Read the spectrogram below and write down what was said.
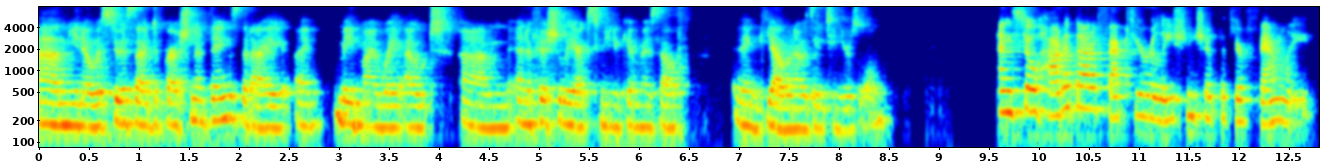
Um, you know, with suicide, depression, and things that I, I made my way out um, and officially excommunicated myself I think, yeah, when I was 18 years old. And so, how did that affect your relationship with your family?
